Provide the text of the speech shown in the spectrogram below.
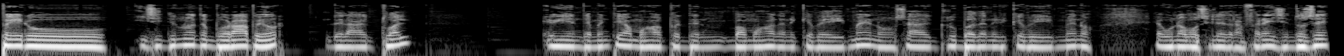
Pero, y si tiene una temporada peor de la actual, evidentemente vamos a perder, vamos a tener que pedir menos, o sea, el club va a tener que pedir menos en una posible transferencia, entonces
